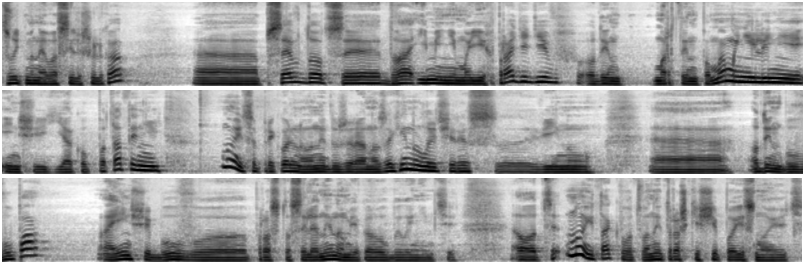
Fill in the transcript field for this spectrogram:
Звуть мене Василь Шулька. Е, Псевдо це два імені моїх прадідів. Один Мартин по маминій лінії, інший Якоб по татиній. Ну і це прикольно, вони дуже рано загинули через е, війну. Е, Один був в УПА, а інший був просто селянином, якого вбили німці. От. Ну і так от вони трошки ще поіснують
